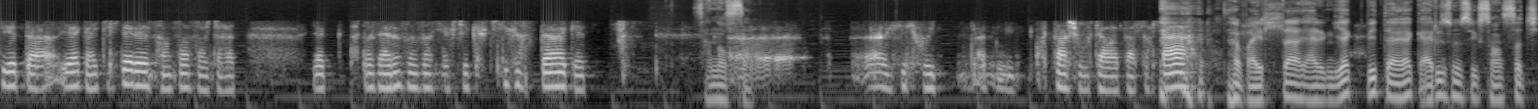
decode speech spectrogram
Тэгээд яг ажил дээрээ сонсоо сууж хагаад яг дотроос ариун сонсоос яг чи гэрчлэх ёстой гэд сануулсан. хэлэх үед уцаа шүүрж аваад залглаа. За баярлалаа. Харин яг бид яг ариун сүнсийг сонсож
